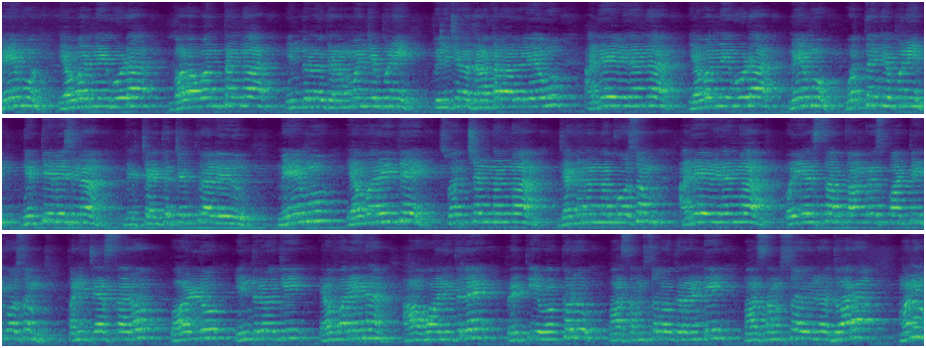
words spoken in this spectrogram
మేము ఎవరిని కూడా బలవంతంగా ఇందులోకి రమ్మని చెప్పని పిలిచిన దాఖలాలు లేవు. అదేవిధంగా ఎవరిని కూడా మేము వద్దని చెప్పని నెట్టివేసిన చరిత్ర లేదు. మేము ఎవరైతే స్వచ్ఛందంగా జగనన్న కోసం అదే విధంగా వైఎస్ఆర్ కాంగ్రెస్ పార్టీ కోసం పనిచేస్తారో వాళ్ళు ఇందులోకి ఎవరైనా ఆహ్వానితులే ప్రతి ఒక్కరూ మా సంస్థలోకి రండి. మా సంస్థ ద్వారా మనం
